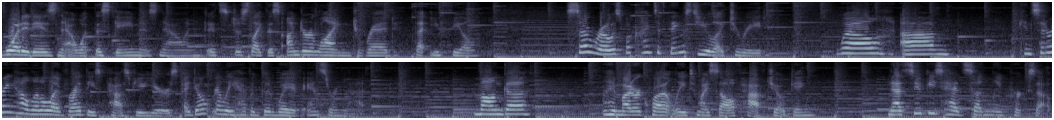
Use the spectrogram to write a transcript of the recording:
what it is now, what this game is now, and it's just like this underlying dread that you feel. So Rose, what kinds of things do you like to read? Well, um, considering how little I've read these past few years, I don't really have a good way of answering that. Manga, I mutter quietly to myself, half joking. Natsuki's head suddenly perks up.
